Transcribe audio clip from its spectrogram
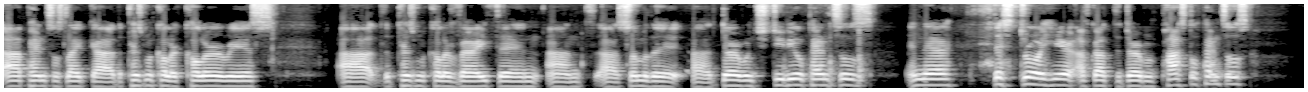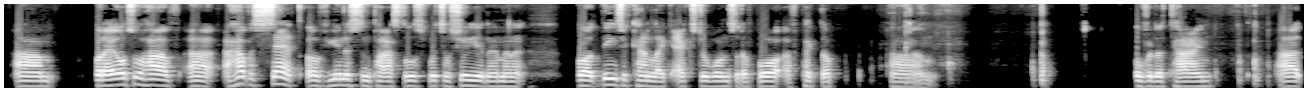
uh, pencils like uh, the Prismacolor Color Erase, uh, the Prismacolor Very Thin, and some of the Derwent Studio pencils in there. This drawer here, I've got the Derwent pastel pencils. Um, but I also have uh, I have a set of Unison pastels, which I'll show you in a minute. But these are kind of like extra ones that I've bought, I've picked up um, over the time. Uh,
